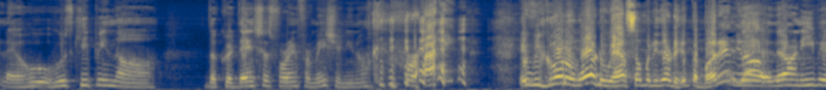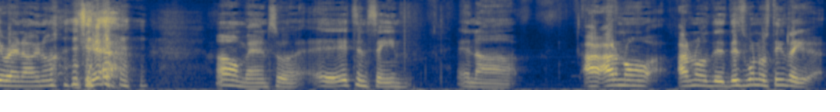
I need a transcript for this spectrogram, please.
like who who's keeping the the credentials for information? You know, right? if we go to war, do we have somebody there to hit the button? You they're, know? they're on eBay right now, you know. Yeah. oh man, so uh, it's insane, and uh, I, I don't know, I don't know. This is one of those things like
